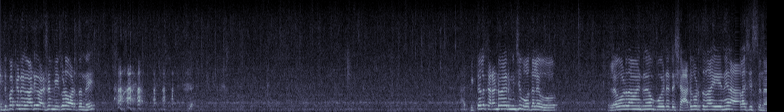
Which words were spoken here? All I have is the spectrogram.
ఇంటి పక్కన కాబట్టి వర్షం మీకు కూడా పడుతుంది ఆ పిట్టలు కరెంట్ వైర్ మించి పోతలేవు. వెళ్ళకూడదామంటే పోయేటట్టు. షార్ట్ కొడుతుందా ఏంది అని ఆలోచిస్తున్నా.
